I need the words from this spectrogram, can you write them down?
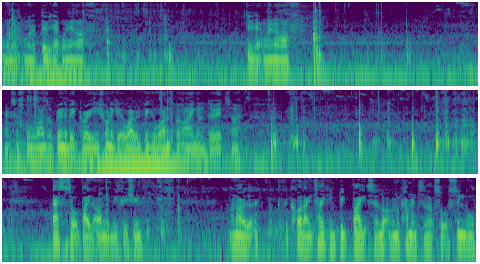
I want to want to do that one in half. Do that one in half. Make some small ones. I've been a bit greedy, trying to get away with bigger ones, but I ain't going to do it. So that's the sort of bait that I'm going to be fishing. I know that the, the cod ain't taking big baits. A lot of them are coming to that sort of single,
